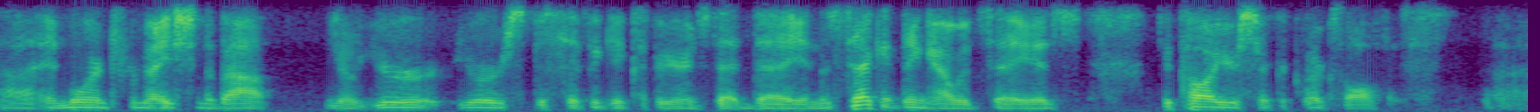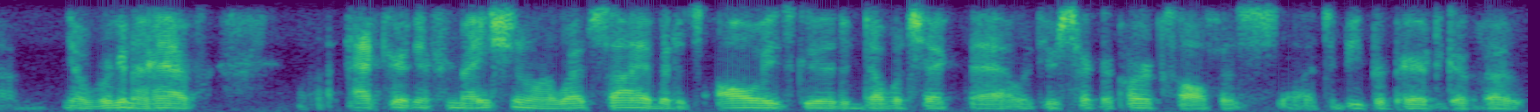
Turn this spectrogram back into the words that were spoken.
uh, and more information about you know your your specific experience that day. And the second thing I would say is to call your circuit clerk's office. Um, you know we're going to have accurate information on our website, but it's always good to double check that with your circuit clerk's office uh, to be prepared to go vote.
